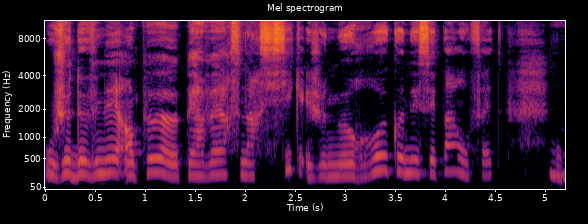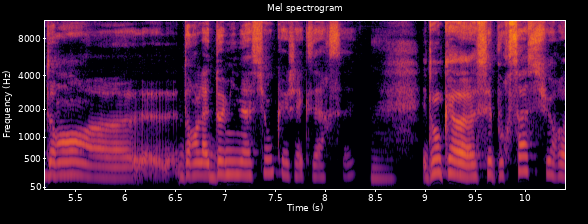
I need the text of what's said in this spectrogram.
où je devenais un peu perverse, narcissique et je ne me reconnaissais pas en fait mmh. dans, dans la domination que j'exerçais. Mmh. Et donc c'est pour ça, sur,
